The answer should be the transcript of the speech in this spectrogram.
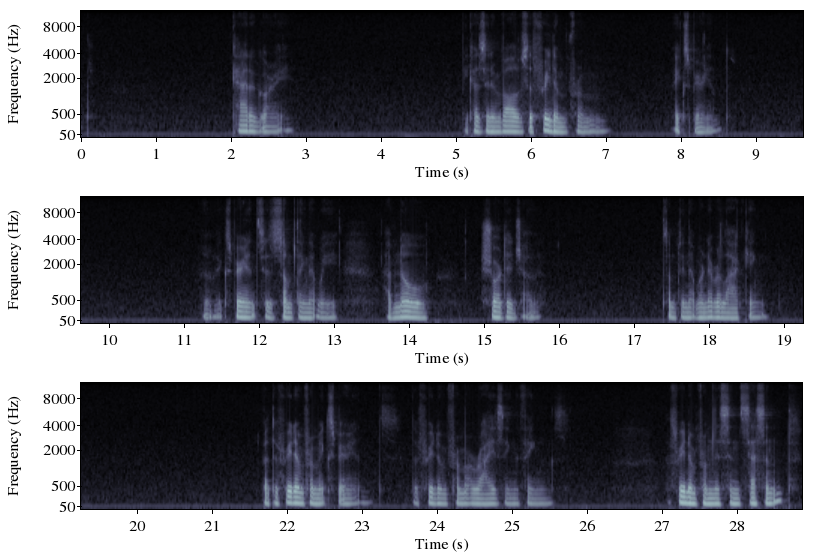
category because it involves the freedom from experience. Know, experience is something that we have no shortage of, something that we're never lacking. But the freedom from experience, the freedom from arising things, the freedom from this incessant,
